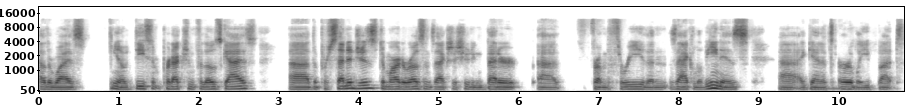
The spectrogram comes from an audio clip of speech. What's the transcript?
otherwise, you know, decent production for those guys. Uh, the percentages, DeMar DeRozan's actually shooting better uh, from three than Zach LaVine is. Uh, again, it's early, but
